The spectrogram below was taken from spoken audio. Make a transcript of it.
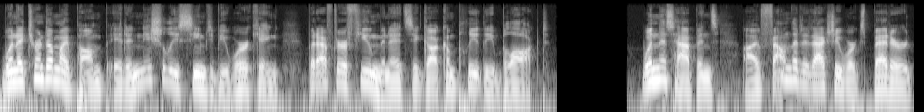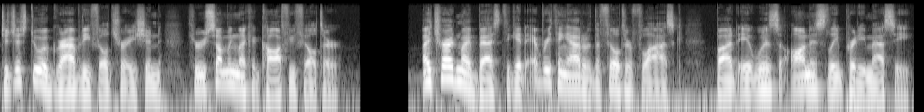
When I turned on my pump, it initially seemed to be working, but after a few minutes, it got completely blocked. When this happens, I've found that it actually works better to just do a gravity filtration through something like a coffee filter. I tried my best to get everything out of the filter flask, but it was honestly pretty messy.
